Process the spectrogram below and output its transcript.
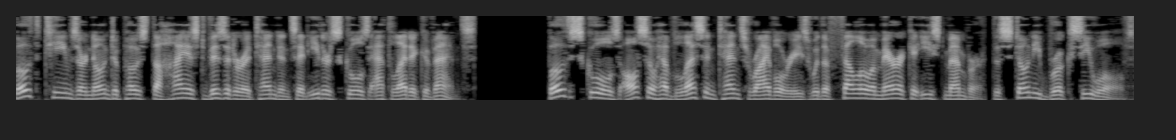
Both teams are known to post the highest visitor attendance at either school's athletic events. Both schools also have less intense rivalries with a fellow America East member, the Stony Brook Seawolves.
